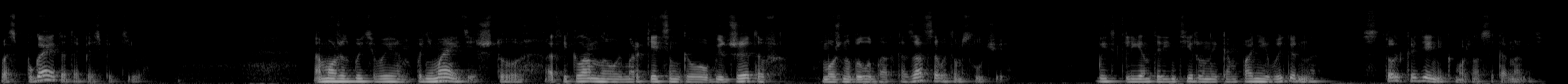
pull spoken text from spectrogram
Вас пугает эта перспектива? А может быть вы понимаете, что от рекламного и маркетингового бюджетов можно было бы отказаться в этом случае? Быть клиент-ориентированной компанией выгодно, столько денег можно сэкономить.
